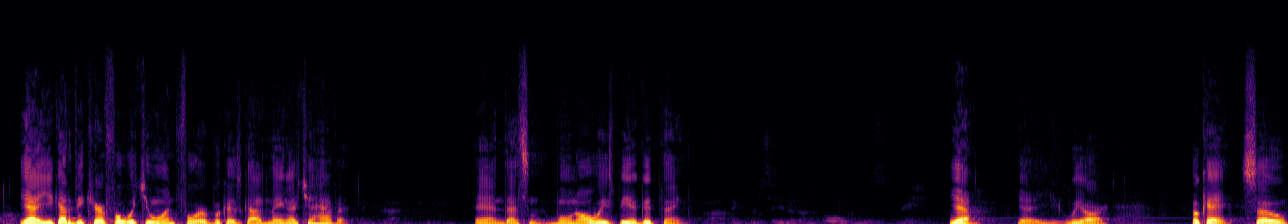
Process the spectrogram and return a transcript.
our heart. Yeah, you got to be careful what you want for because God may let you have it. And that won't always be a good thing. I think we're seeing it unfold in this nation. Yeah, yeah, you- we are. Okay, so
